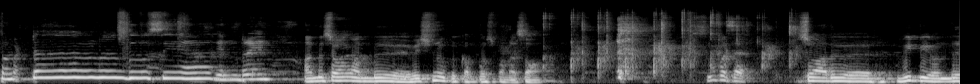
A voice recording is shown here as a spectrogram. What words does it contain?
பட்டால் நான் தூசியாகின்றேன் அந்த சாங் வந்து விஷ்ணுக்கு கம்போஸ் பண்ண சாங் சூப்பர் சார் ஸோ அது விபி வந்து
